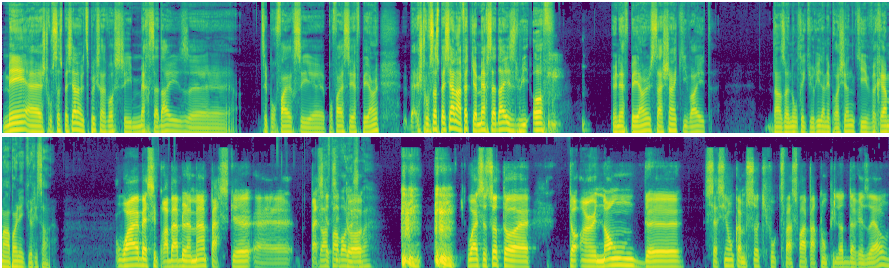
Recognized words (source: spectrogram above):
mais euh, je trouve ça spécial un petit peu que ça va chez Mercedes. pour faire ses, pour faire ses FP1. Ben, je trouve ça spécial en fait que Mercedes lui offre une FP1, sachant qu'il va être dans une autre écurie l'année prochaine qui est vraiment pas une écurie sœur. Ouais, ben c'est probablement parce que. euh, parce que tu sais, ouais, c'est ça. Tu as, un nombre de sessions comme ça qu'il faut que tu fasses faire par ton pilote de réserve.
